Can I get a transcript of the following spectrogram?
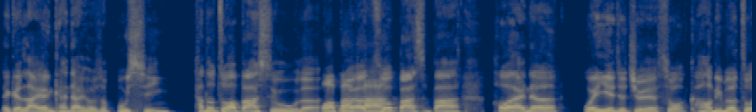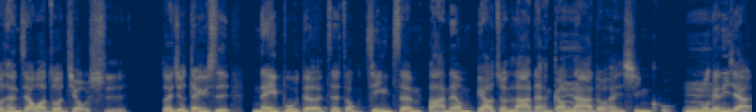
那个莱恩看到以后说不行。他都做到八十五了，我要做八十八。后来呢，威爷就觉得说：“靠，你们都做成这样，我要做九十。”所以就等于是内部的这种竞争，把那种标准拉得很高，嗯、大家都很辛苦。嗯、我跟你讲，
